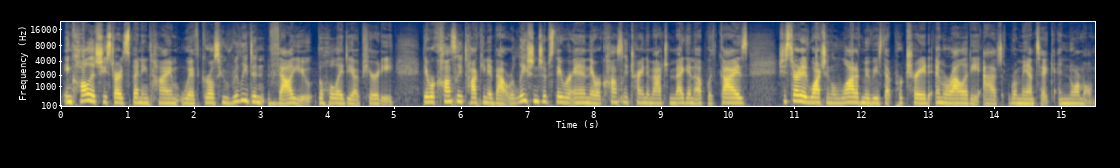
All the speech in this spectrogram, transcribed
In college, she started spending time with girls who really didn't value the whole idea of purity. They were constantly talking about relationships they were in, they were constantly trying to match Megan up with guys. She started watching a lot of movies that portrayed immorality as romantic and normal.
